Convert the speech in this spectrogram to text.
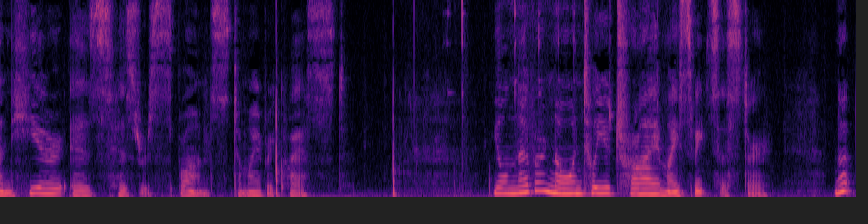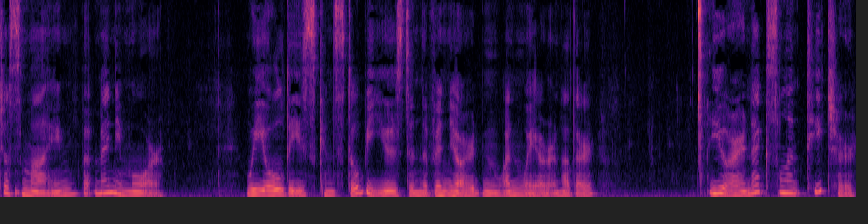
And here is his response to my request You'll never know until you try, my sweet sister. Not just mine, but many more. We oldies can still be used in the vineyard in one way or another. You are an excellent teacher.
